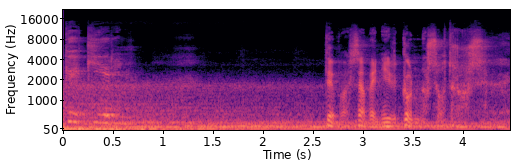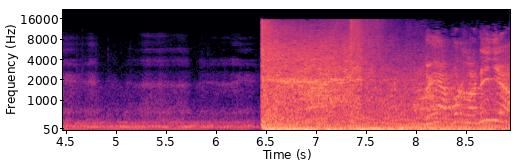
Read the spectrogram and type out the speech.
¿Qué quieren? Te vas a venir con nosotros. ¡Vea por la niña!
